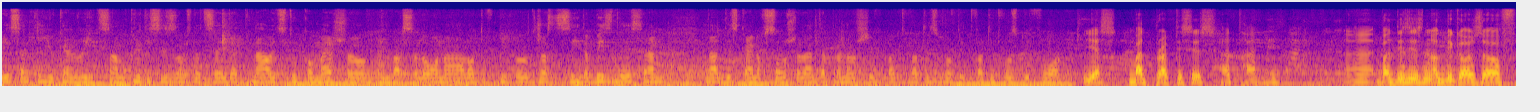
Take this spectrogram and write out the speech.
Recently, you can read some criticisms that say that now it's too commercial in Barcelona. A lot of people just see the business and not this kind of social entrepreneurship, but what is what it, what it was before. Yes, bad practices had happened, uh, but this is not because of,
